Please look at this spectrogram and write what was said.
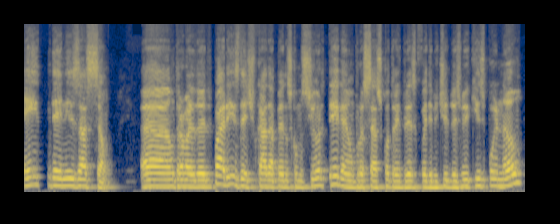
indenização. Uh, um trabalhador de Paris, identificado apenas como senhor T, ganhou um processo contra a empresa que foi demitida em 2015 por não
